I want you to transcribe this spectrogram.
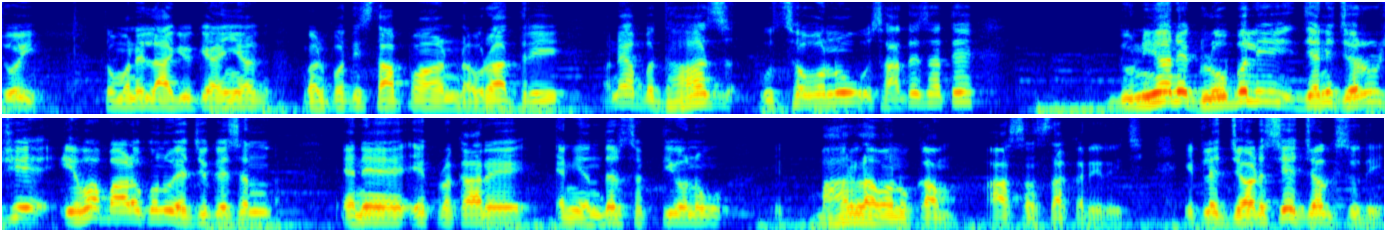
જોઈ તો મને લાગ્યું કે અહીંયા ગણપતિ સ્થાપન, નવરાત્રિ અને આ બધા જ ઉત્સવોનું સાથે સાથે દુનિયાને ગ્લોબલી જેની જરૂર છે એવા બાળકોનું એજ્યુકેશન એને એક પ્રકારે એની અંદર શક્તિઓનું બહાર લાવવાનું કામ આ સંસ્થા કરી રહી છે. એટલે જડશે જગ સુધી.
